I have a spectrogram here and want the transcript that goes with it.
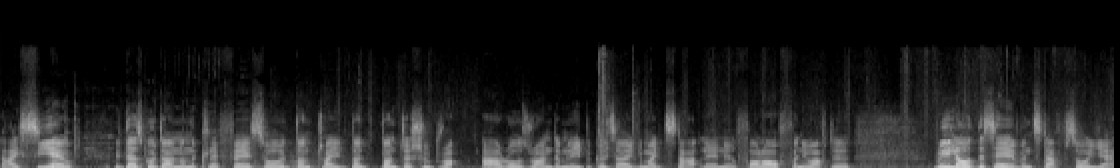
I see you. It does go down on the cliff face. So don't try. Don't don't just shoot arrows randomly because uh, you might start and it'll fall off and you have to reload the save and stuff. So yeah,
